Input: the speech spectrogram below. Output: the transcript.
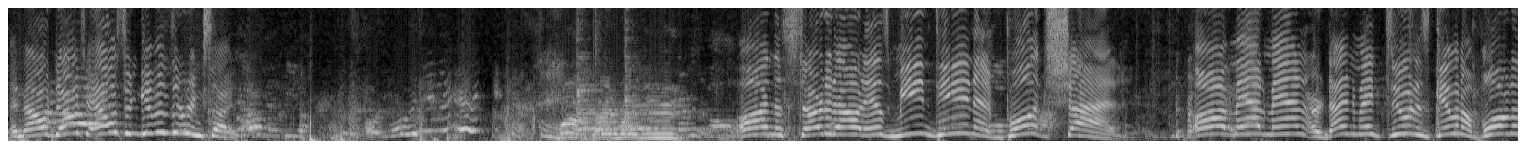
And now down to Allison Gibbons ringside. Come on, Dynamite Dude. On the started out is Mean Dean and Bullet Shot. Oh, Madman or Dynamite Dude is giving a blow to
